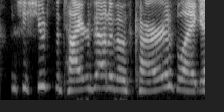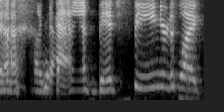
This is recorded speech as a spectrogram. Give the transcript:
when she shoots the tires out of those cars, like in Yeah. like Yeah. badass bitch scene, you're just like,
